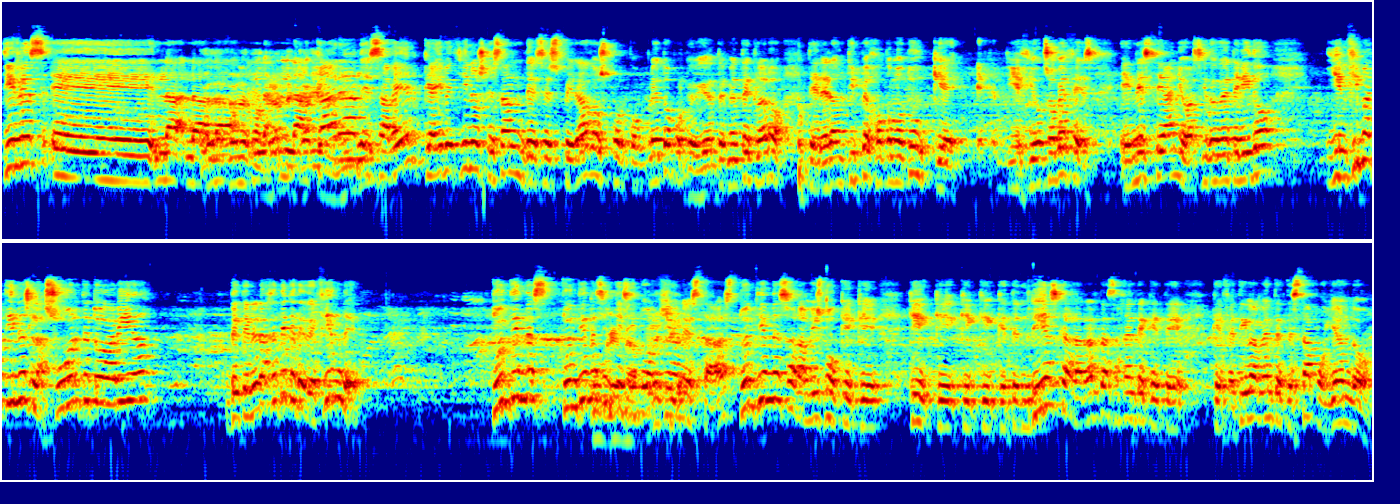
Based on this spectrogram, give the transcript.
Tienes eh, la, la- ¿Cuál es la la- cara de saber que hay vecinos que están desesperados por completo, porque evidentemente, claro, tener a un tipejo como tú, que eh, 18 veces en este año ha sido detenido, y encima tienes la suerte todavía de tener a gente que te defiende. ¿Tú entiendes, ¿tú entiendes en qué situación estás? ¿Tú entiendes ahora mismo que, que, que, que, que- que- que tendrías que agarrarte a esa gente que, te, que efectivamente te está apoyando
